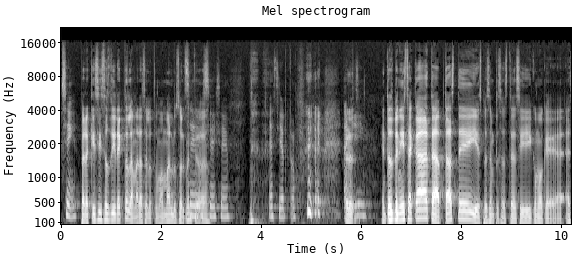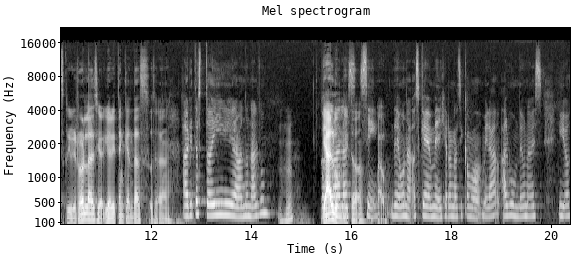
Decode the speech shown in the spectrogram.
Sí. Pero aquí si sos directo, la Mara se lo toma mal usualmente, sí, ¿verdad? Sí, sí, Es cierto. aquí... Entonces viniste acá, te adaptaste y después empezaste así como que a escribir rolas. ¿Y, ahorita en qué andas? O sea... Ahorita estoy grabando un álbum ya álbum y todo. Sí, de una. Es que me dijeron así como, mira, álbum de una vez. Y yo,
